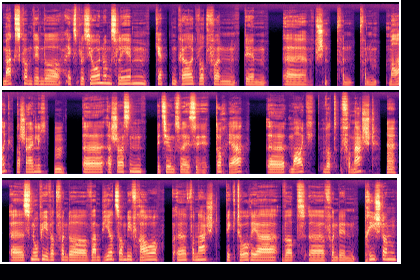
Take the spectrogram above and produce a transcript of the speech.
Max kommt in der Explosion ums Leben. Captain Kirk wird von dem, äh, von, von Mark wahrscheinlich Hm. äh, erschossen, beziehungsweise doch, ja. Äh, Mark wird vernascht. Äh, Snoopy wird von der Vampir-Zombie-Frau äh, vernascht. Victoria wird von den Priestern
